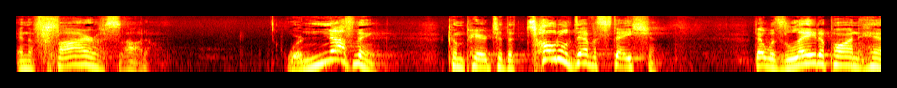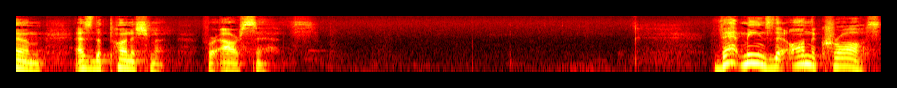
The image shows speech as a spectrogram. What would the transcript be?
and the fire of Sodom were nothing compared to the total devastation that was laid upon him as the punishment for our sins. That means that on the cross,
